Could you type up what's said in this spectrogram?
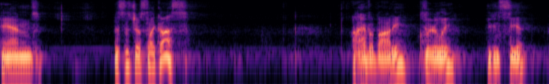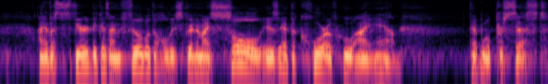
And this is just like us. I have a body, clearly. You can see it. I have a spirit because I'm filled with the Holy Spirit, and my soul is at the core of who I am that will persist.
